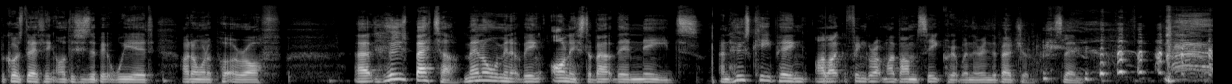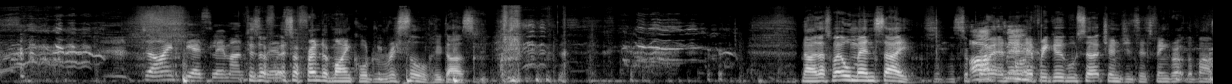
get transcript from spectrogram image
because they think, "Oh, this is a bit weird. I don't want to put her off." Uh, who's better, men or women, at being honest about their needs, and who's keeping "I like a finger up my bum" secret when they're in the bedroom? Slim, Dying to see how Slim because it's a friend of mine called Rissel who does. no, that's what all men say. Surprise, I and think- every Google search engine says "finger up the bum."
